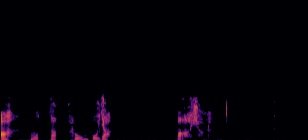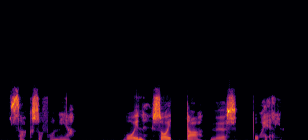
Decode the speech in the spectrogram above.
a, mutta rumpuja paljon. Saksofonia. Voin soittaa myös puhelin.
